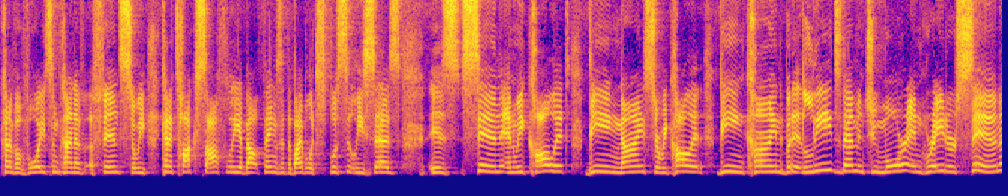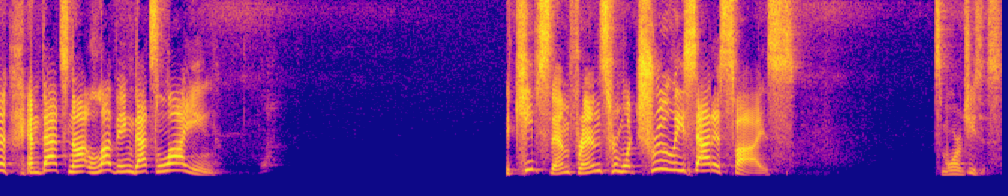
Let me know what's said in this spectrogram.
kind of avoid some kind of offense. So we kind of talk softly about things that the Bible explicitly says is sin and we call it being nice or we call it being kind, but it leads them into more and greater sin. And that's not loving, that's lying. It keeps them, friends, from what truly satisfies. It's more of Jesus.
